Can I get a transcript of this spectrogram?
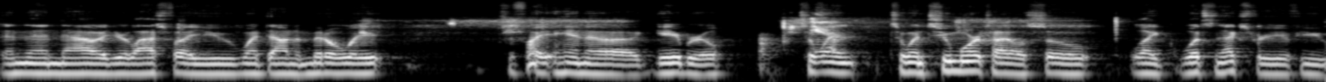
and then now your last fight you went down to middleweight to fight Hanna Gabriel to Yeah. win to win two more titles. So like, what's next for you if you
